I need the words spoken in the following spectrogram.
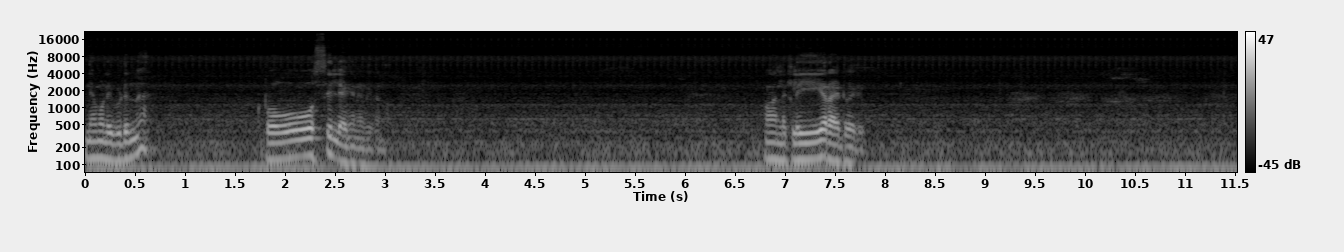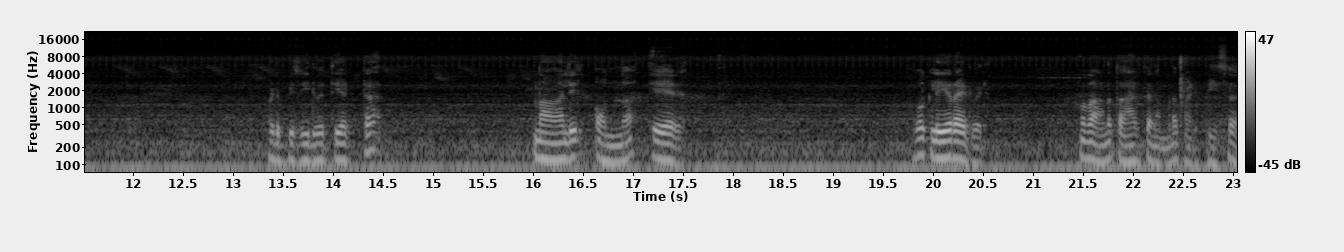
നമ്മൾ ഇവിടുന്ന് ക്രോസിൽ എങ്ങനെ എടുക്കണം? നല്ല ക്ലിയറായിട്ട് വരും. പഠിപ്പിച്ച് ഇരുപത്തിയെട്ട് നാലിൽ ഒന്ന് ഏഴ്. അപ്പോൾ ക്ലിയർ ആയിട്ട് വരും. അതാണ് താഴത്തെ നമ്മുടെ പഠിപ്പീസ്.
